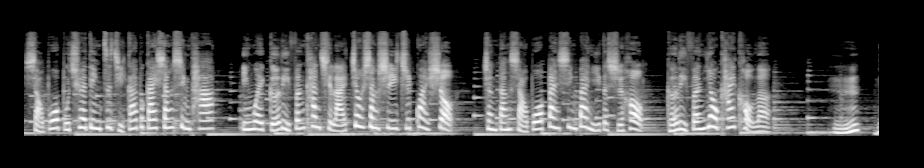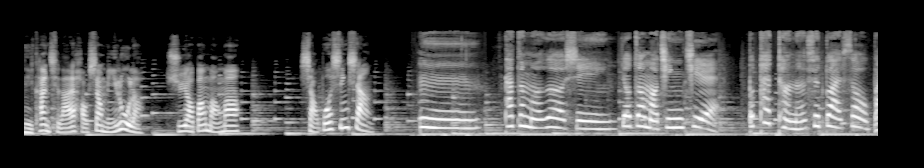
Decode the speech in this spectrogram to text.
小波不确定自己该不该相信他，因为格里芬看起来就像是一只怪兽。正当小波半信半疑的时候，格里芬又开口了：“嗯。”你看起来好像迷路了，需要帮忙吗？小波心想：“嗯，他这么热心又这么亲切，不太可能是怪兽吧？”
